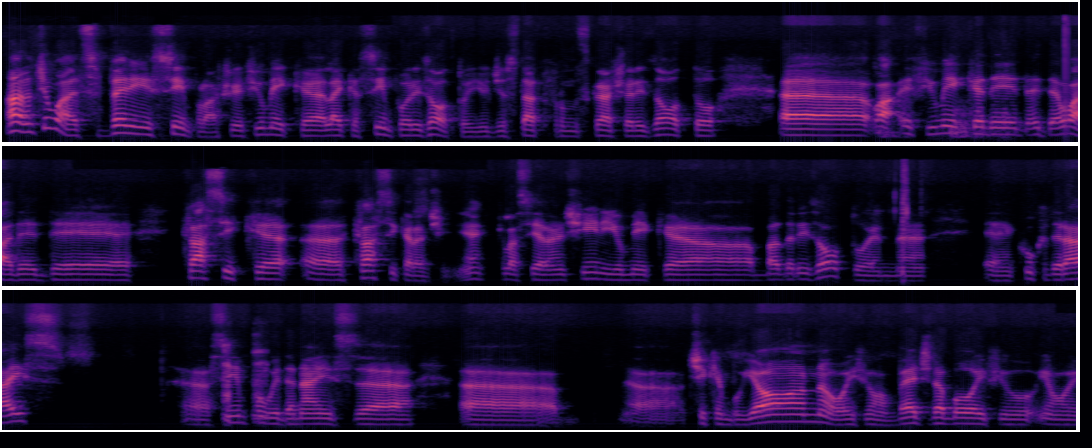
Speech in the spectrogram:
Ah, c'è guai, it's very simple actually. If you make uh, like a simple risotto, you just start from scratch a risotto. Uh, well, if you make the the, the, what, the, the classic uh, classic arancini, eh? classic arancini, you make uh, butter risotto and uh, and cook the rice. Uh, simple with a nice uh, chicken bouillon, or if you want vegetable, if you you know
